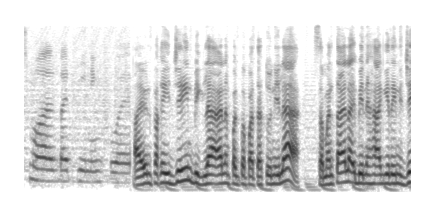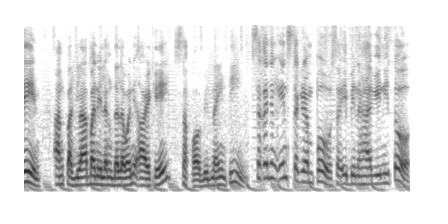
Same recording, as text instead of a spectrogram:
small but meaningful. Ayon pa kay Jane, biglaan ang pagpapatato nila. Samantala, ibinahagi rin ni Jane ang paglaban nilang dalawa ni RK sa COVID-19. Sa kanyang Instagram post ay ibinahagi nito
